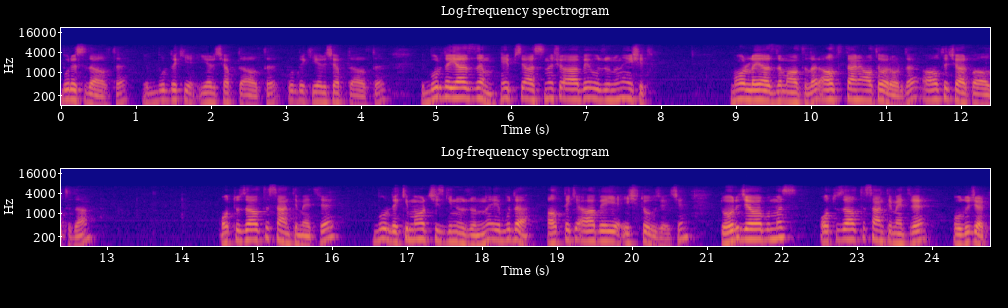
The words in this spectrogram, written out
Burası da 6. E, buradaki yarıçap da 6. Buradaki yarıçap da 6. E, burada yazdım. Hepsi aslında şu AB uzunluğuna eşit. Morla yazdım 6'lar. 6 tane 6 var orada. 6 çarpı 6'dan 36 santimetre. Buradaki mor çizginin uzunluğu. E bu da alttaki AB'ye eşit olacağı için doğru cevabımız 36 santimetre olacak.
